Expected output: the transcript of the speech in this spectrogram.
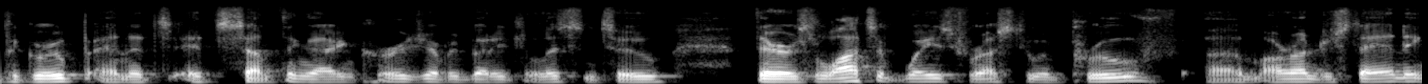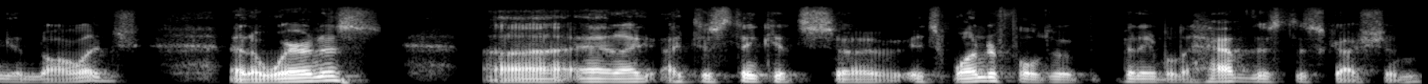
the group, and it's it's something that I encourage everybody to listen to. There's lots of ways for us to improve um, our understanding and knowledge and awareness. Uh, and I, I just think it's uh, it's wonderful to have been able to have this discussion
